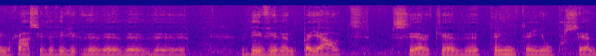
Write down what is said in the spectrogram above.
um rácio de, de, de, de dividend payout cerca de 31%,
